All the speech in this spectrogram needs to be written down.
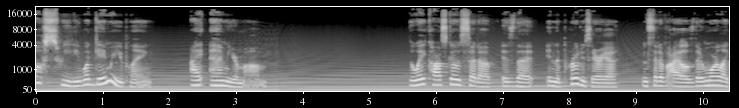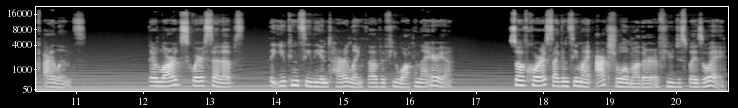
Oh, sweetie, what game are you playing? I am your mom. The way Costco is set up is that in the produce area, instead of aisles, they're more like islands. They're large square setups that you can see the entire length of if you walk in that area. So, of course, I can see my actual mother a few displays away.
